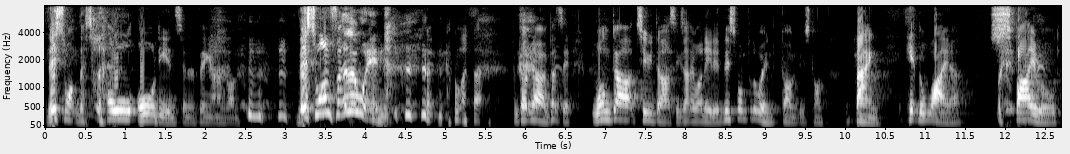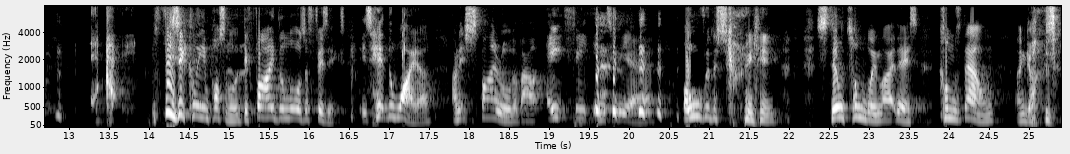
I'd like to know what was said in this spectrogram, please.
this one, this whole audience in a thing, and I'm going, this one for the win. Like that. Forgot, no, that's it. One dart, two darts, exactly what I needed. This one for the win. Gone, it's gone. Bang. Hit the wire, spiraled. Physically impossible. It defied the laws of physics. It's hit the wire and it's spiraled about eight feet into the air, over the screen, still tumbling like this, comes down and goes,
